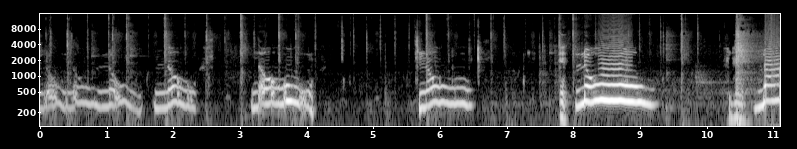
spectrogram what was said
no, no, no, no, no, no, no, no.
